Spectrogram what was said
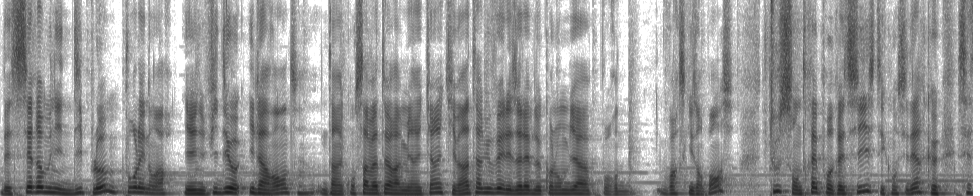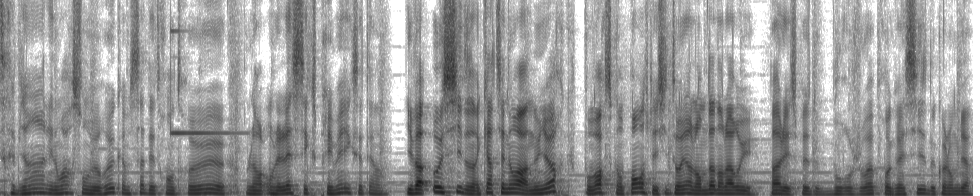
des cérémonies de diplôme pour les noirs. Il y a une vidéo hilarante d'un conservateur américain qui va interviewer les élèves de Columbia pour voir ce qu'ils en pensent. Tous sont très progressistes et considèrent que c'est très bien, les noirs sont heureux comme ça d'être entre eux, on, les laisse s'exprimer, etc. Il va aussi dans un quartier noir à New York pour voir ce qu'en pensent les citoyens lambda dans la rue, pas l'espèce de bourgeois progressistes de Columbia.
